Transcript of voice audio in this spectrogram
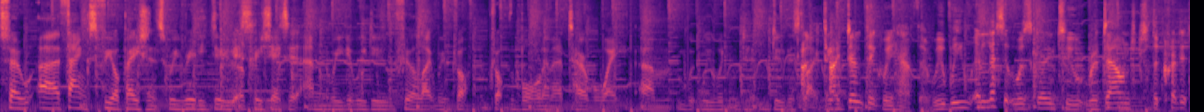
So uh, thanks for your patience. We really do Yes, appreciate it, and we we do feel like we've dropped dropped the ball in a terrible way. Um, we, we wouldn't do, this lightly. I don't think we have though. We, we unless it was going to redound to the credit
